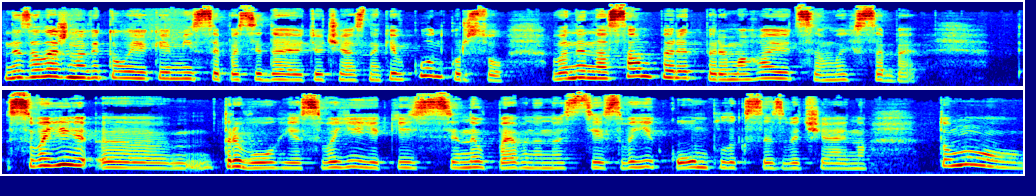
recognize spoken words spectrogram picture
незалежно від того, яке місце посідають учасників конкурсу, вони насамперед перемагають самих себе. Свої е, тривоги, свої якісь невпевненості, свої комплекси, звичайно. Тому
